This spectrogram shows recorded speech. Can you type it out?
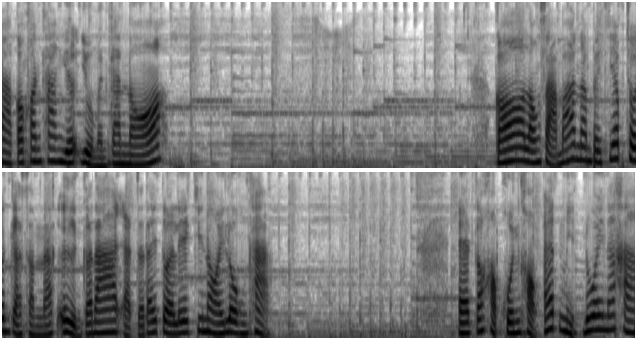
มาก็ค่อนข้างเยอะอยู่เหมือนกันเนาะก็ลองสามารถนำไปเทียบชนกับสำนักอื่นก็ได้ อาจจะได้ตัวเลขที่น้อยลงค่ะ แอดก็ขอบคุณของแอดมิดด้วยนะคะ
